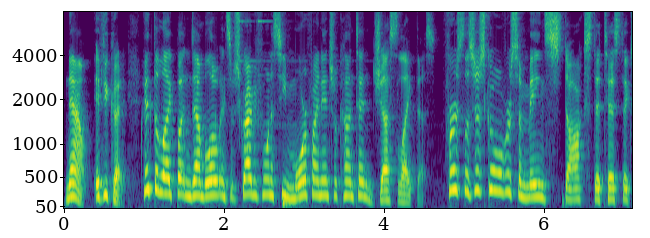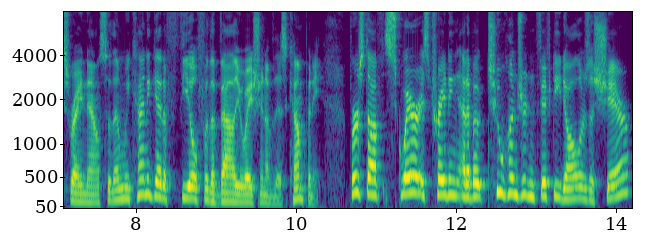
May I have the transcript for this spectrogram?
Now, if you could, hit the like button down below and subscribe if you want to see more financial content just like this. First, let's just go over some main stock statistics right now, so then we kind of get a feel for the valuation of this company. First off, Square is trading at about $250 a share,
